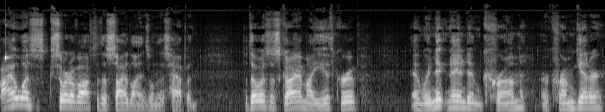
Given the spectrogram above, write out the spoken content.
I was sort of off to the sidelines when this happened. But there was this guy in my youth group, and we nicknamed him Crumb or Crumb Getter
